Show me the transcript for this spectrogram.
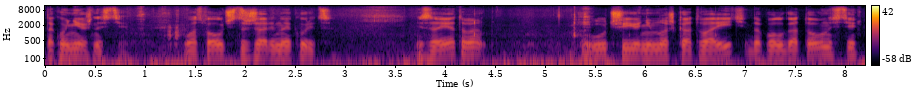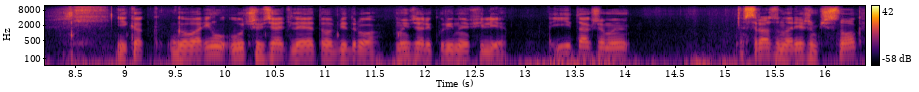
такой нежности. У вас получится жареная курица. Из-за этого лучше ее немножко отварить до полуготовности. И как говорил, лучше взять для этого бедро. Мы взяли куриное филе. И также мы сразу нарежем чеснок,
